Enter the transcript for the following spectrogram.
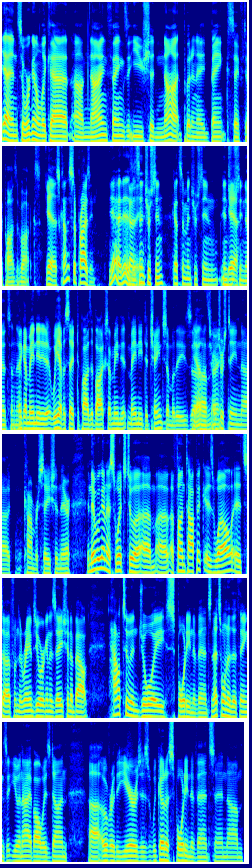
Yeah, and so we're going to look at um, nine things that you should not put in a bank safe deposit box. Yeah, it's kind of surprising. Yeah, it is. Kinda, it's interesting. Got some interesting, interesting yeah, notes in there. I think I may need it. We have a safe deposit box. I mean, it may need to change some of these. Yeah, um, that's right. Interesting uh, conversation there. And then we're going to switch to a, um, a, fun topic as well. It's uh, from the Ramsey organization about how to enjoy sporting events, and that's one of the things that you and I have always done uh, over the years is we go to sporting events and um,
